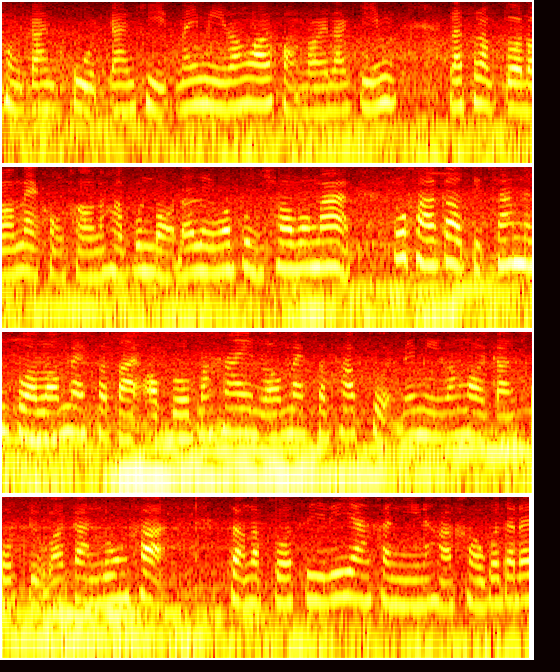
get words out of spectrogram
ของการขูดการขีด ไม่มีร่องรอยของรอยลักยิ้ม และสำหรับตัวล้อแม็กของเขานะคะปุณบอกได้เลยว่าปุณชอบมากๆลูกค้าเก่าติดตั้งเป็นตัวล้อแม็กสไตล์ออฟโรดมาให้ล้อแม็กสภาพสวยไม่มีร่องรอยการคดหรือว่าการรุ่งค่ะ สำหรับตัวซีรีส์ยางคันนี้นะคะ เขาก็จะได้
